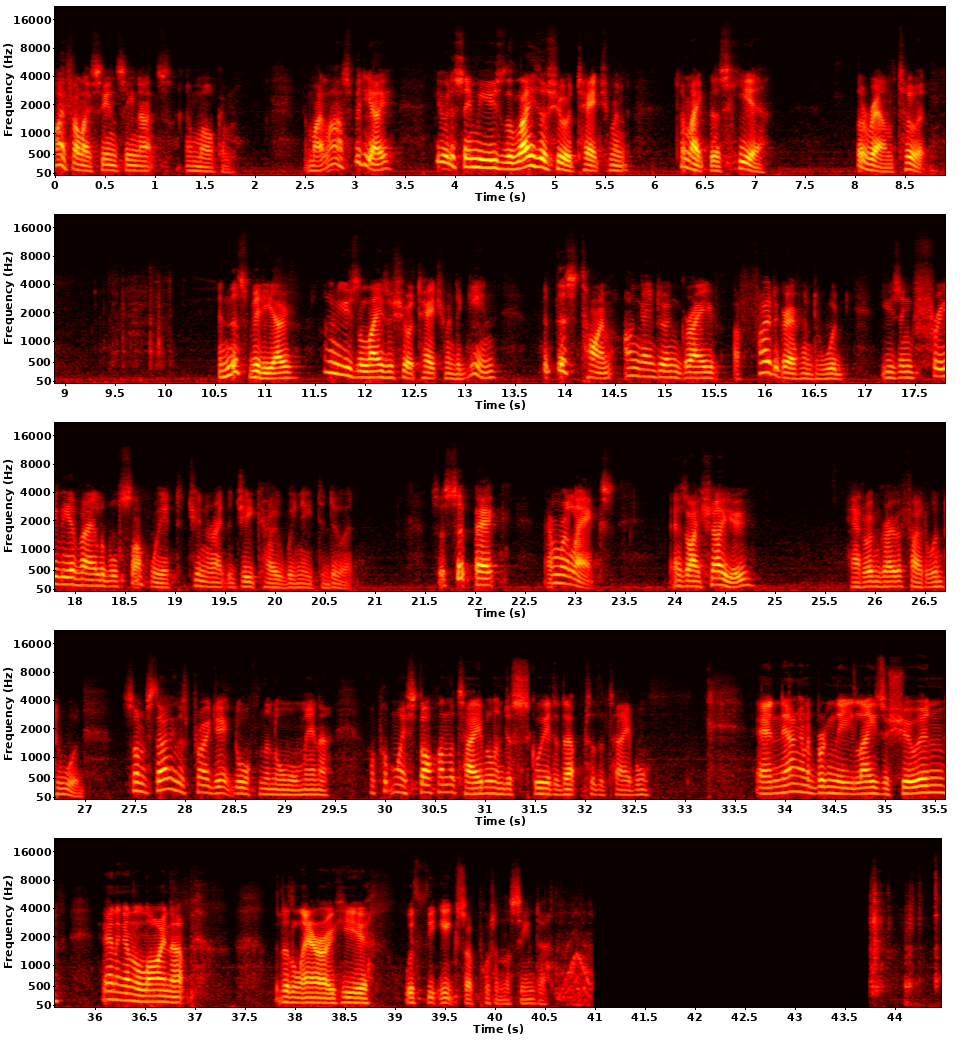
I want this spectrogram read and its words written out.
Hi fellow CNC nuts and welcome. In my last video you would have seen me use the laser shoe attachment to make this here, the round turret. In this video I'm going to use the laser shoe attachment again but this time I'm going to engrave a photograph into wood using freely available software to generate the G-code we need to do it. So sit back and relax as I show you how to engrave a photo into wood. So I'm starting this project off in the normal manner. I put my stock on the table and just squared it up to the table. And now I'm going to bring the laser shoe in and I'm going to line up the little arrow here with the X I put in the center.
